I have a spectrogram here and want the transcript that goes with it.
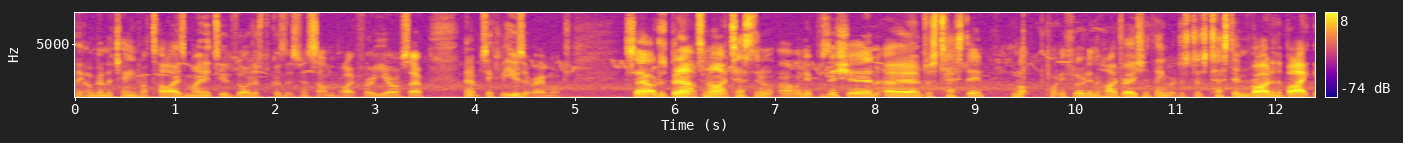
I think I'm going to change my tyres and my inner tubes as well, just because it's been sat on the bike for a year or so. I don't particularly use it very much. So I've just been out tonight testing out my new position, uh, just testing. I'm not putting fluid in the hydration thing, but just just testing riding the bike.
